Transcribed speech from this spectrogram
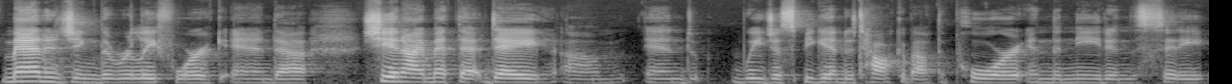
managing the relief work. And uh, she and I met that day, um, and we just began to talk about the poor and the need in the city.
